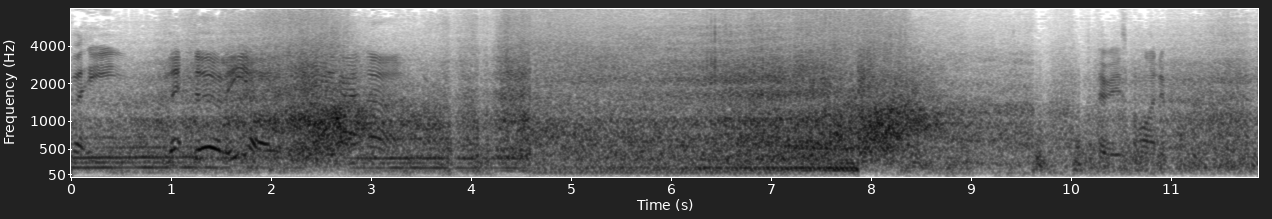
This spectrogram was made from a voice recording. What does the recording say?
Whether he left early or I. There he is behind him.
